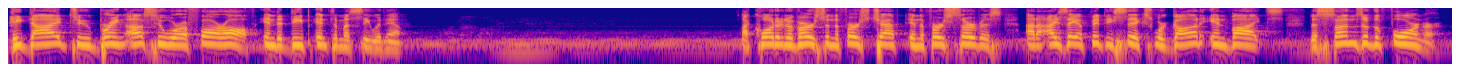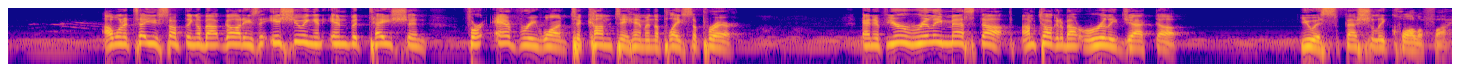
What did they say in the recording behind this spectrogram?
He died to bring us who were afar off into deep intimacy with Him. I quoted a verse in the first chapter, in the first service out of Isaiah 56, where God invites the sons of the foreigner. I want to tell you something about God. He's issuing an invitation for everyone to come to Him in the place of prayer. And if you're really messed up, I'm talking about really jacked up, you especially qualify.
